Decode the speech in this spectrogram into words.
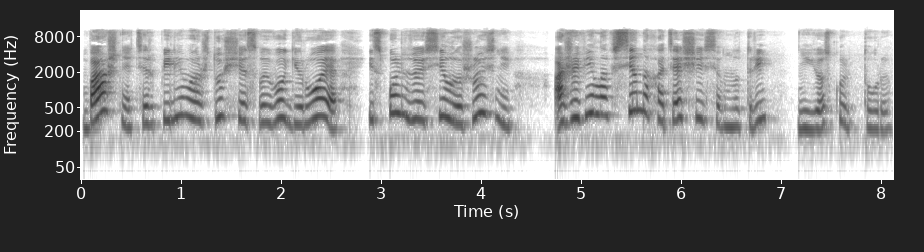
Башня, терпеливо ждущая своего героя, используя силы жизни, оживила все находящиеся внутри нее скульптуры.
